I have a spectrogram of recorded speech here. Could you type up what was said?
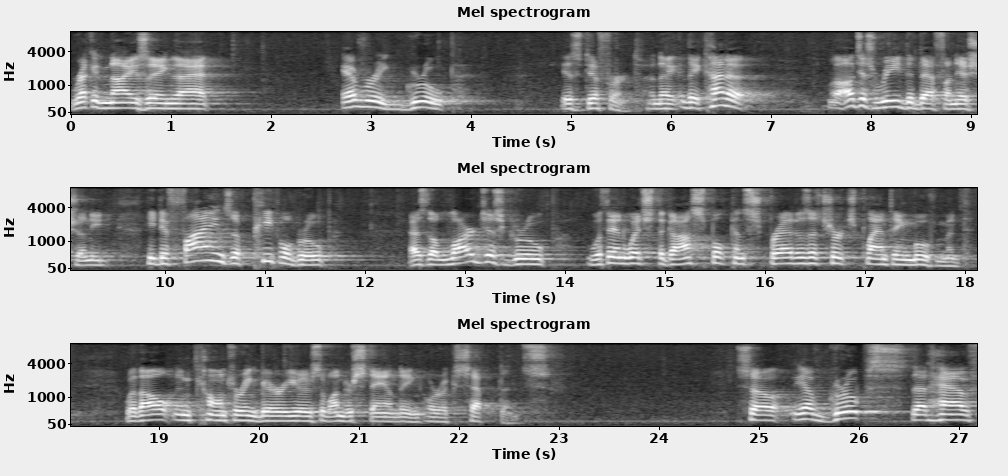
recognizing that every group is different. And they, they kind of, well, I'll just read the definition. He, he defines a people group as the largest group within which the gospel can spread as a church planting movement without encountering barriers of understanding or acceptance. So you have groups that have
